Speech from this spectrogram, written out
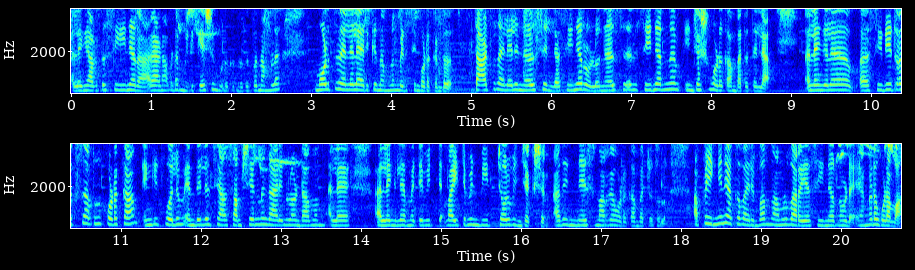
അല്ലെങ്കിൽ അവിടുത്തെ സീനിയർ ആരാണ് അവിടെ മെഡിക്കേഷൻ കൊടുക്കുന്നത്? ഇപ്പോൾ നമ്മൾ മുകളത്തെ നിലയിലായിരിക്കും നമ്മൾ മെഡിസിൻ കൊടുക്കേണ്ടത്. താഴത്തെ നിലയിൽ നഴ്സ് ഇല്ല സീനിയർ ഉള്ളൂ. നേഴ്സ് സീനിയറിന് ഇഞ്ചക്ഷൻ കൊടുക്കാൻ പറ്റത്തില്ല. അല്ലെങ്കിൽ സി ഡി ഡ്രഗ്സ് അവർക്ക് കൊടുക്കാം എങ്കിൽ പോലും എന്തെങ്കിലും സംശയങ്ങളും കാര്യങ്ങളും ഉണ്ടാകും അല്ലെ അല്ലെങ്കിൽ മറ്റേ വിറ്റ വൈറ്റമിൻ ബി ട്വൽവ് ഇഞ്ചക്ഷൻ അത് നേഴ്സുമാർക്കേ കൊടുക്കാൻ പറ്റത്തുള്ളൂ. അപ്പോൾ ഇങ്ങനെയൊക്കെ വരുമ്പം നമ്മൾ പറയുക സീനിയറിനോട് ഞങ്ങളുടെ കൂടെ വാ.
